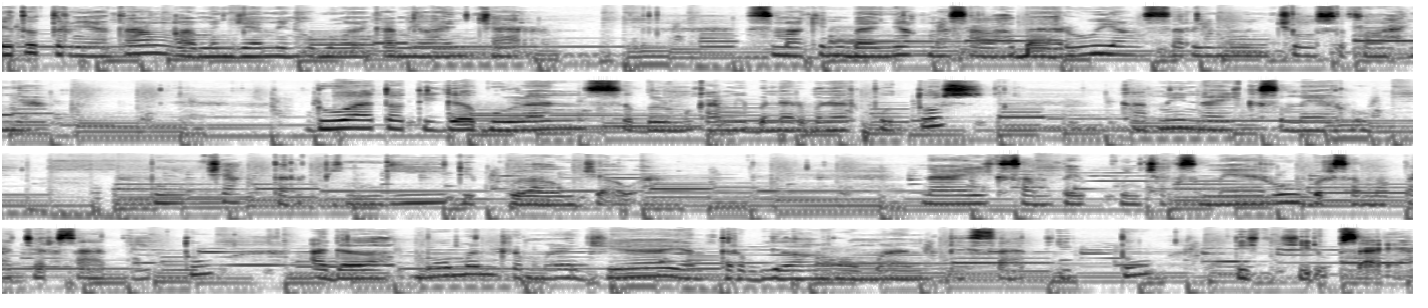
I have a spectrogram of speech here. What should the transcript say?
itu ternyata nggak menjamin hubungan kami lancar. Semakin banyak masalah baru yang sering muncul setelahnya. Dua atau tiga bulan sebelum kami benar-benar putus, kami naik ke Semeru, puncak tertinggi di Pulau Jawa. Naik sampai puncak Semeru bersama pacar saat itu adalah momen remaja yang terbilang romantis saat itu di hidup saya.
